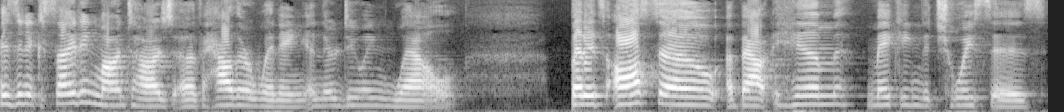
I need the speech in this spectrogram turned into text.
is an exciting montage of how they're winning and they're doing well. But it's also about him making the choices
